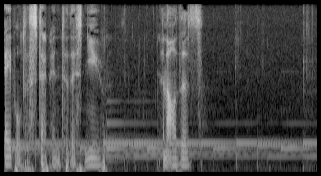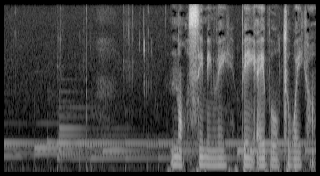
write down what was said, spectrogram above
able to step into this new and others not seemingly being able to wake up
